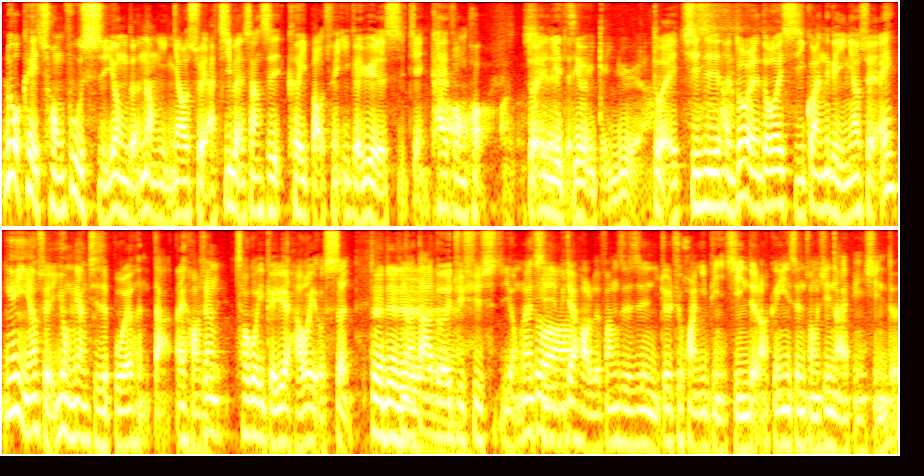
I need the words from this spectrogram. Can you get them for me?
如果可以重复使用的那种眼药水啊，基本上是可以保存一个月的时间，开封后。对也只有一个月啊。对，其实很多人都会习惯那个眼药水，哎，因为眼药水用量其实不会很大，哎，好像超过一个月还会有剩。对对对对那大家都会对继续使用。那其实比较好的方式是，你就去换一瓶新的啦，跟医生重新拿一瓶新的，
